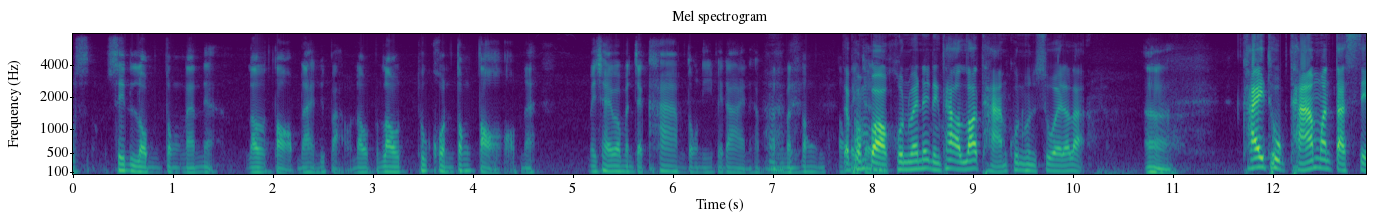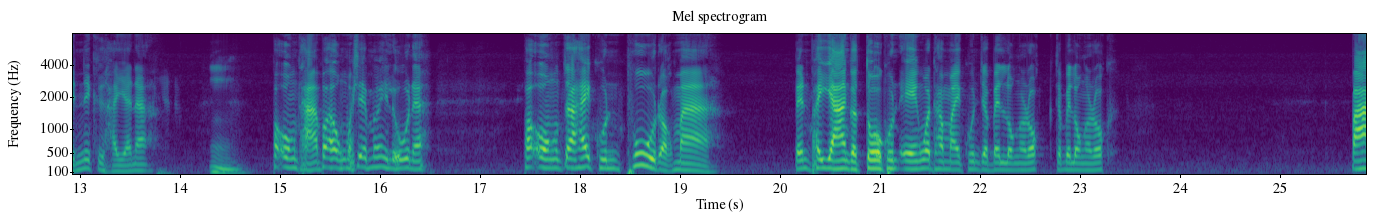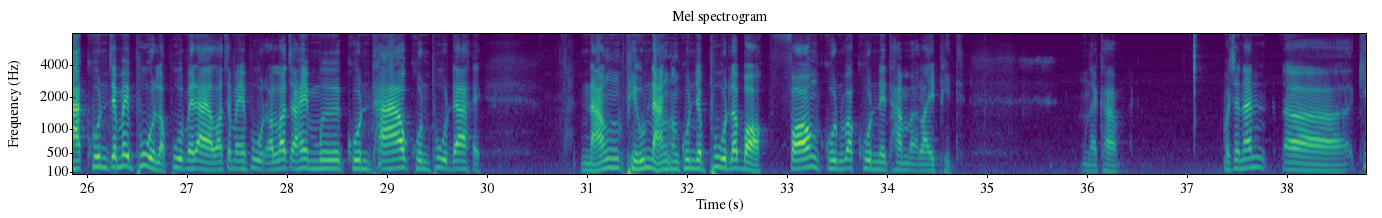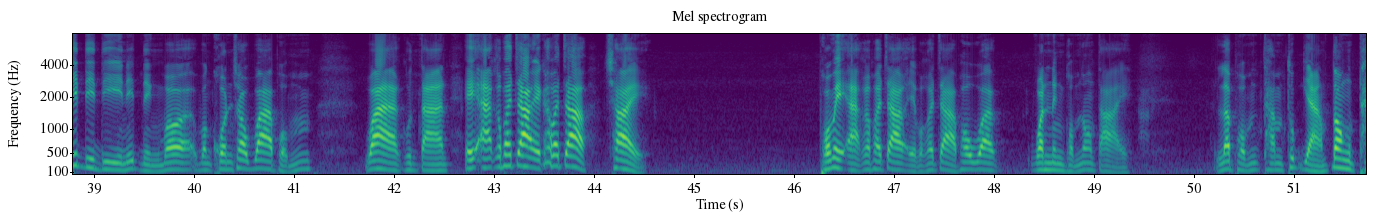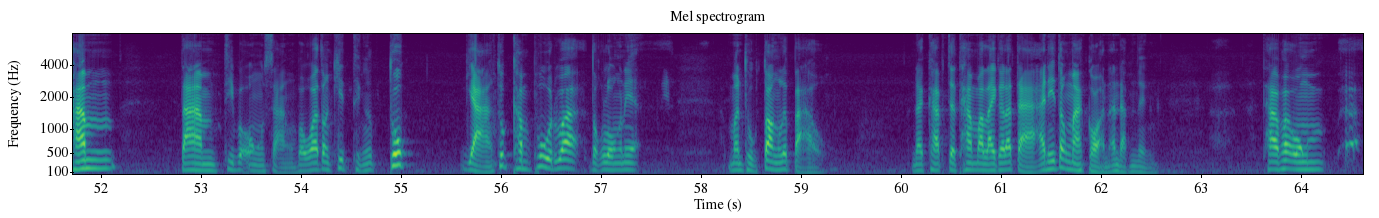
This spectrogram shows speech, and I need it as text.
สิ้นลมตรงนั้นเนี่ย เราตอบได้หรือเปล่า เราเราทุกคนต้องตอบนะ ไม่ใช่ว่ามันจะข้ามตรงนี้ไปได้นะครับ มันมันต้องงแต่ไปผมเจบอกคุณไว้นิดหนึ่งถ้าอัลลอฮ์ถามคุณคุณซวยแล้วล่ะอ่าใครถูกถามมันตัดสินนี่คือหายนะอืมพระองค์ถามพระองค์ไม่ใช่ไม่รู้นะ พระองค์จะให้คุณพูดออกมา เป็นพยานกับตัวคุณเองว่าทำไมคุณจะไปลงนรก จะไปลงนรก ปากคุณจะไม่พูดหรอกพูดไม่ได้เราจะไม่ให้พูดเราจะให้มือคุณเท้าคุณพูดได้ หนังผิวหนังของคุณจะพูดแล้วบอก ฟ้องคุณว่าคุณในยทำอะไรผิด นะครับ เพราะฉะนั้นคิดดีๆ นิดหนึ่งเพราะว่าบางคนชอบว่าผมว่าคุณตาลเออะกับพระเจ้า เอะกับพระเจ้า ใช่ ผมเออะกับพระเจ้า เอกพระเจ้า เพราะว่าวันหนึ่งผมต้องตาย แล้วผมทำทุกอย่างต้องทำตามที่พระองค์สั่ง เพราะว่าต้องคิดถึงทุกอย่างทุกคำพูดว่าตกลงเนี่ยมันถูกต้องหรือเปล่านะครับ จะทำอะไรก็แล้วแต่ อันนี้ต้องมาก่อนอันดับหนึ่ง ถ้าพระองค์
